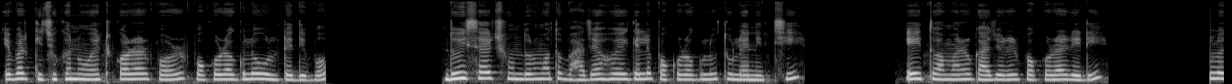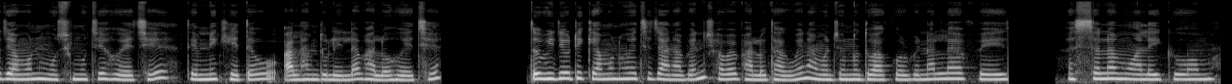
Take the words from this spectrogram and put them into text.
এবার কিছুক্ষণ ওয়েট করার পর পকোড়াগুলো উল্টে দিব। দুই সাইড সুন্দর মতো ভাজা হয়ে গেলে পকোড়াগুলো তুলে নিচ্ছি। এই তো আমার গাজরের পকোড়া রেডি। গুলো যেমন মুছমুছে হয়েছে, তেমনি খেতেও আলহামদুলিল্লাহ ভালো হয়েছে। তো ভিডিওটি কেমন হয়েছে জানাবেন, সবাই ভালো থাকবেন। আমার জন্য দোয়া করবেন। আল্লাহ হাফেজ। আসসালামু আলাইকুম।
